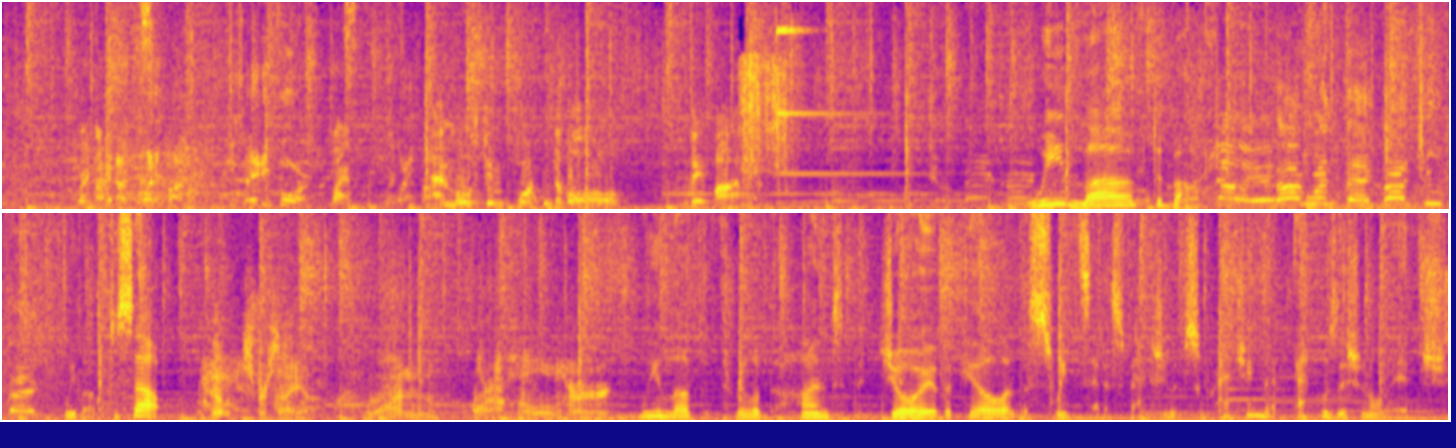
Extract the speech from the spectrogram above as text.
I get nine. 25. He said 84. and most important of all, they buy. We love to buy. Buy one bag, buy two bags. We love to sell. Goats for sale. One or a whole herd. We love the thrill of the hunt, the joy of the kill, and the sweet satisfaction of scratching that acquisitional itch.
